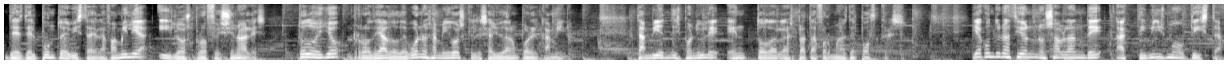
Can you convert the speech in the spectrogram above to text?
desde el punto de vista de la familia y los profesionales, todo ello rodeado de buenos amigos que les ayudaron por el camino. También disponible en todas las plataformas de podcast. Y a continuación nos hablan de activismo autista,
